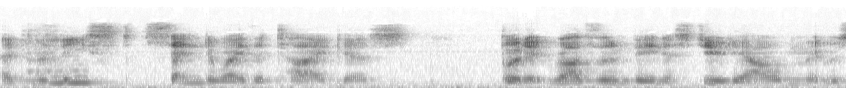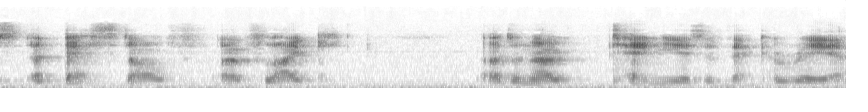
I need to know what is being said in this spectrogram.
had released "Send Away the Tigers," but it rather than being a studio album, it was a best of of like I don't know ten years of their career.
